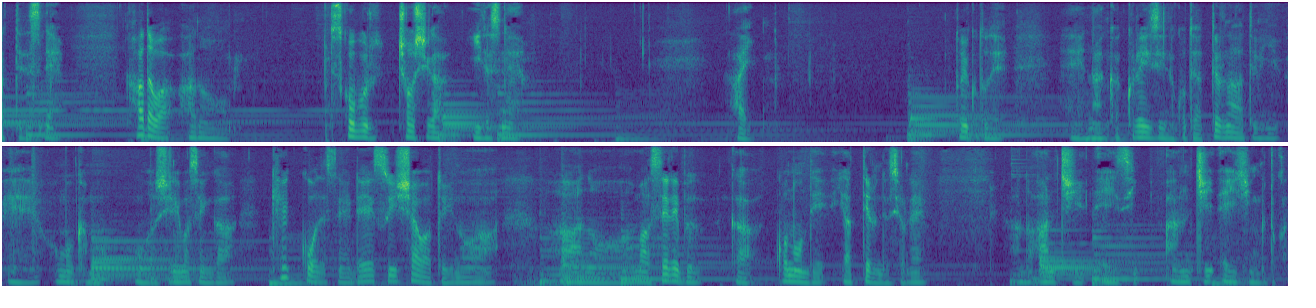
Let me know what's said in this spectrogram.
ってですね。肌はあのすこぶる調子がいいですねはいということで、えー、なんかクレイジーなことやってるなというふうに、えー、思うかもしれませんが結構ですね冷水シャワーというのはあの、まあ、セレブが好んでやってるんですよねあのアンチエイジアンチエイジングとか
